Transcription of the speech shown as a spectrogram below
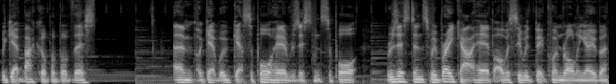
We get back up above this. Um, again, we get support here, resistance, support, resistance. We break out here, but obviously with Bitcoin rolling over,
